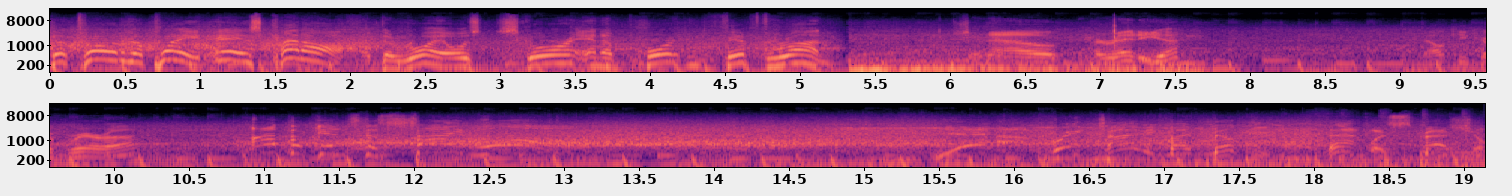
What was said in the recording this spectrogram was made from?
The throw to the plate is cut off. The Royals score an important fifth run. So now Heredia. Melky Cabrera up against the side That was special.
